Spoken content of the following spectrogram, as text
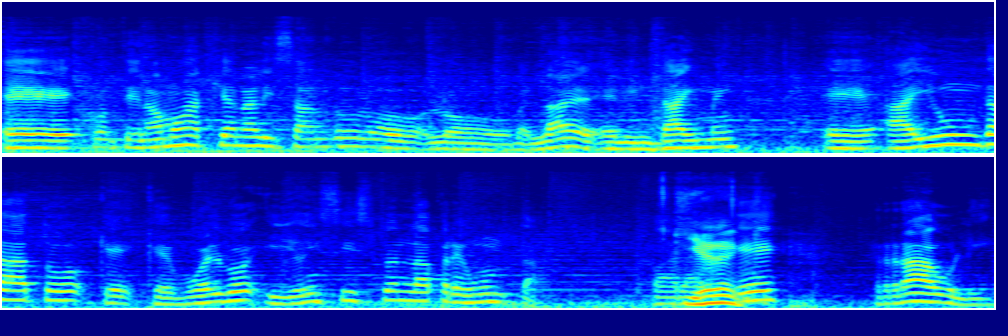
eh, continuamos aquí analizando lo, lo- ¿verdad? el, el indictment. Eh, hay un dato que, que vuelvo y yo insisto en la pregunta. ¿Para ¿Quién? qué Rauli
